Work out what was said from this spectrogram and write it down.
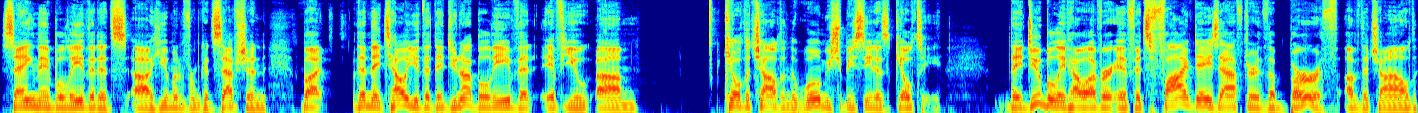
saying they believe that it's uh, human from conception, but then they tell you that they do not believe that if you um, kill the child in the womb, you should be seen as guilty. They do believe, however, if it's five days after the birth of the child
